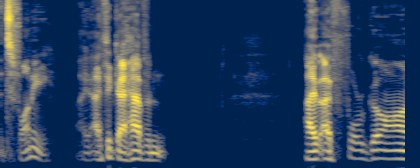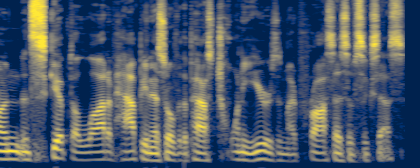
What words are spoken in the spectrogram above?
It's funny. I, I think I haven't, I've, I've foregone and skipped a lot of happiness over the past 20 years in my process of success.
